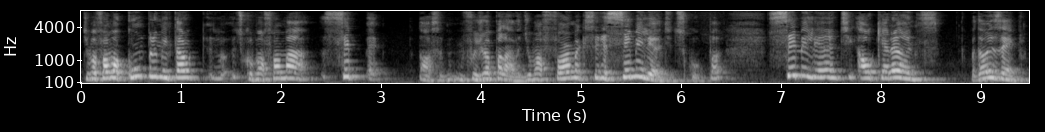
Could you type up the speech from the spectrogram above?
de uma forma complementar, desculpa, uma forma se, é, nossa, me fugiu a palavra, de uma forma que seria semelhante, desculpa, semelhante ao que era antes. Vou dar um exemplo.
